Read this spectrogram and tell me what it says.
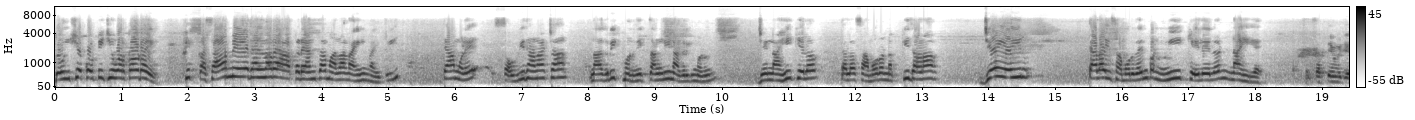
दोनशे कोटीची वर्क ऑर्डर आहे. हे कसा मेळ घालणार आहे आकड्यांचा मला नाही माहिती. त्यामुळे संविधानाच्या नागरिक म्हणून एक चांगली नागरिक म्हणून जे नाही केलं त्याला सामोरं नक्की जाणार. जे येईल त्यालाही सामोरं जाईन पण मी केलेलं नाही आहे सत्य म्हणजे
